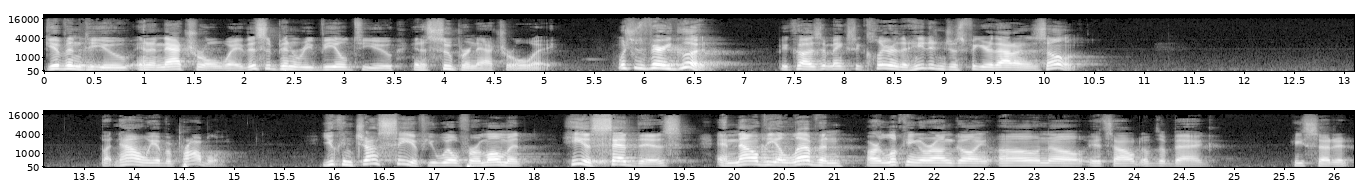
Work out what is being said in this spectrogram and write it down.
given to you in a natural way. This has been revealed to you in a supernatural way, which is very good because it makes it clear that he didn't just figure that on his own. But now we have a problem. You can just see, if you will, for a moment, he has said this, and now the 11 are looking around going, oh no, it's out of the bag. He said it.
